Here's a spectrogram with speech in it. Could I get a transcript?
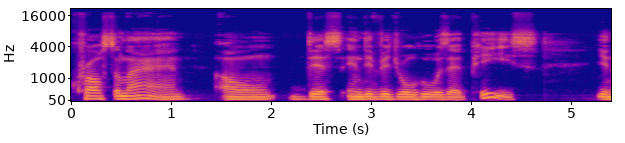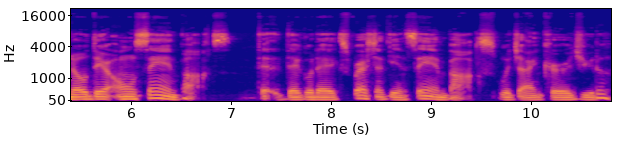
crossed the line on this individual who was at peace, you know, their own sandbox. That, there go that expression again, sandbox, which I encourage you to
